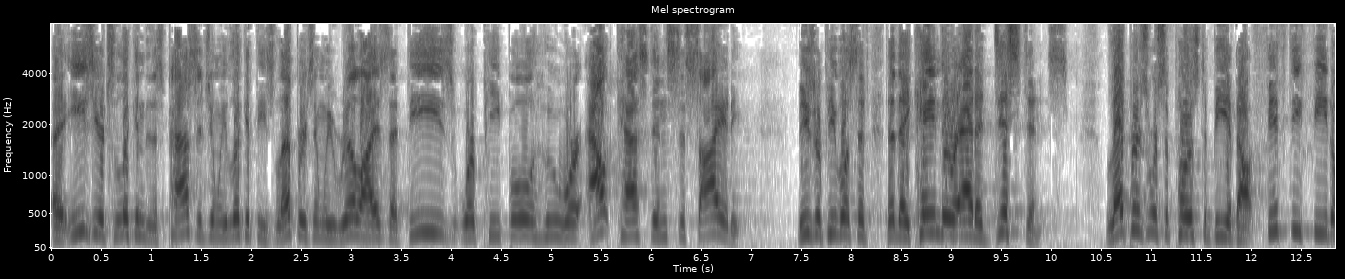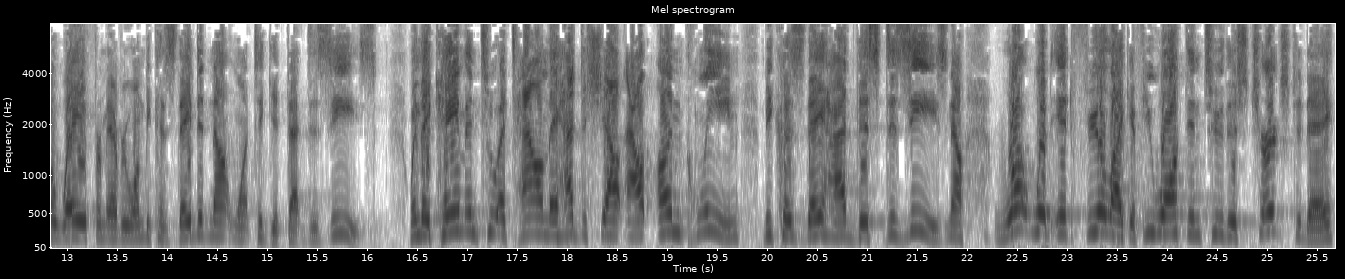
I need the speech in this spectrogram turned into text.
uh, easier to look into this passage and we look at these lepers and we realize that these were people who were outcast in society. These were people that said that they came, they were at a distance. Lepers were supposed to be about 50 feet away from everyone because they did not want to get that disease. When they came into a town, they had to shout out unclean because they had this disease. Now, what would it feel like if you walked into this church today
